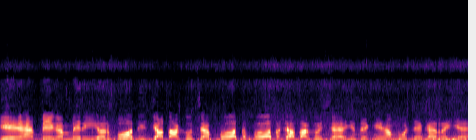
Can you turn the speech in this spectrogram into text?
ये है बेगम मेरी और बहुत ही ज़्यादा खुश है बहुत बहुत ज़्यादा खुश है। ये देखें हम मौजें कर रही है।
